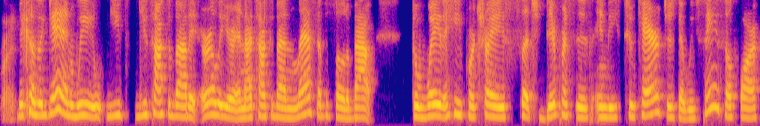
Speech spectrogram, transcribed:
right. Because again we you you talked about it earlier and i talked about in the last episode about the way that he portrays such differences in these two characters that we've seen so far.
